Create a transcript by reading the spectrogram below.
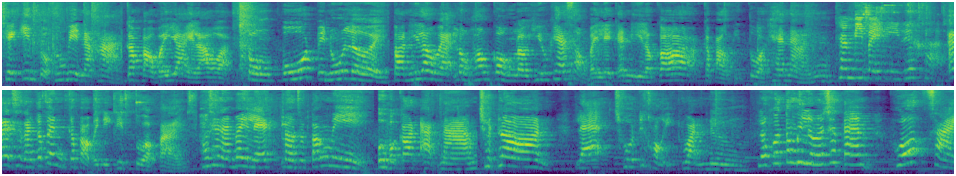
เช็คอินตั๋วเครื่องบินนะคะกระเป๋าใบใหญ่เราอะส่งปู๊ดไปนู่นเลย ตอนที่เราแวะลงฮ่องกงเราหิ้วแค่2ใบเล็กอันนี้ แล้วก็กระเป๋าติดตัวแค่นั้นเธอมีใบนี้ด้วยค่ะ อะฉะนั้นก็เป็นกระเป๋าใบนี้ติดตัวไป เพราะฉะนั้นใบเล็กเราจะต้องมีอุปกรณ์อาบน้ำชุดนอน และชุดของอีกวันหนึ่งแล้วก็ต้องมีเรือชแตมป์พวกสาย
